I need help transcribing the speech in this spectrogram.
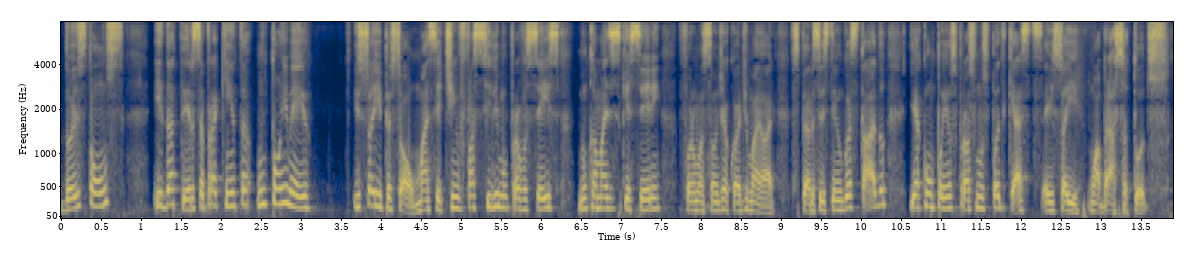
dois tons, e da terça para quinta, um tom e meio. Isso aí, pessoal, um macetinho facílimo para vocês nunca mais esquecerem formação de acorde maior. Espero que vocês tenham gostado e acompanhem os próximos podcasts. É isso aí, um abraço a todos.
